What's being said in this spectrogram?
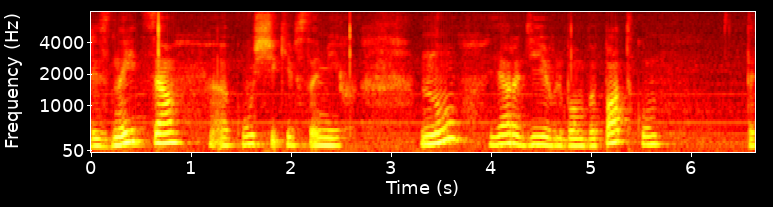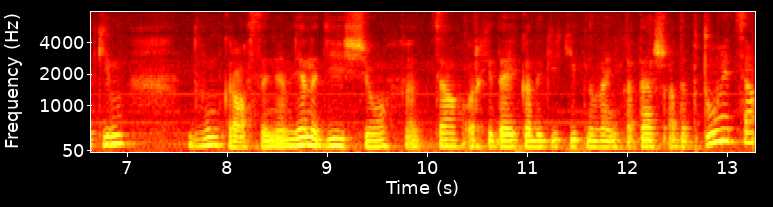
різниця е, кущиків самих. Ну, я радію в будь-якому випадку таким двом красенням. Я надію, що е, ця орхідейка Дикий кіт новенька теж адаптується.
